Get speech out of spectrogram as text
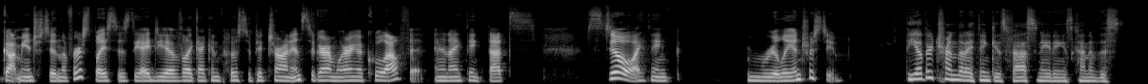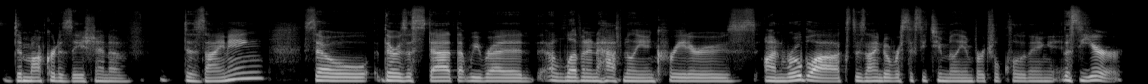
got me interested in the first place is the idea of like I can post a picture on Instagram wearing a cool outfit and I think that's still I think really interesting. The other trend that I think is fascinating is kind of this democratization of designing. So there's a stat that we read 11 and a half million creators on Roblox designed over 62 million virtual clothing this year.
